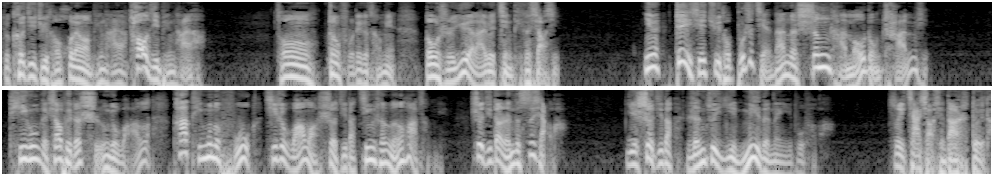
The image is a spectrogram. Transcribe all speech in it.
就科技巨头、互联网平台啊、超级平台啊，从政府这个层面都是越来越警惕和小心，因为这些巨头不是简单的生产某种产品，提供给消费者使用就完了。他提供的服务其实往往涉及到精神文化层面。涉及到人的思想了，也涉及到人最隐秘的那一部分了，所以加小心当然是对的。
